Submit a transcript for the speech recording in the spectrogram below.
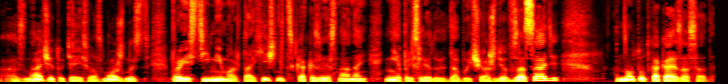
а значит, у тебя есть возможность провести мимо рта хищницы. Как известно, она не преследует добычу, а ждет в засаде. Но тут какая засада?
